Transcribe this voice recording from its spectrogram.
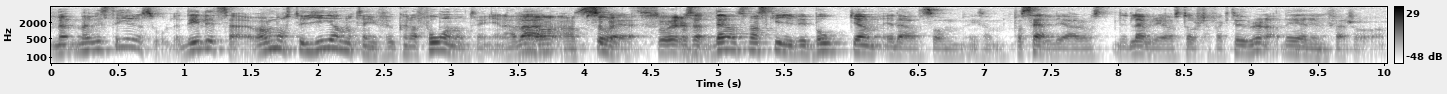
Men, men visst är det så? Det är lite så här, man måste ge någonting för att kunna få någonting i den här ja, världen. Absolut. Så är det. Så är det. Så, den som har skrivit boken är den som liksom, får sälja och leverera de största fakturorna. Det är mm. ungefär så.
